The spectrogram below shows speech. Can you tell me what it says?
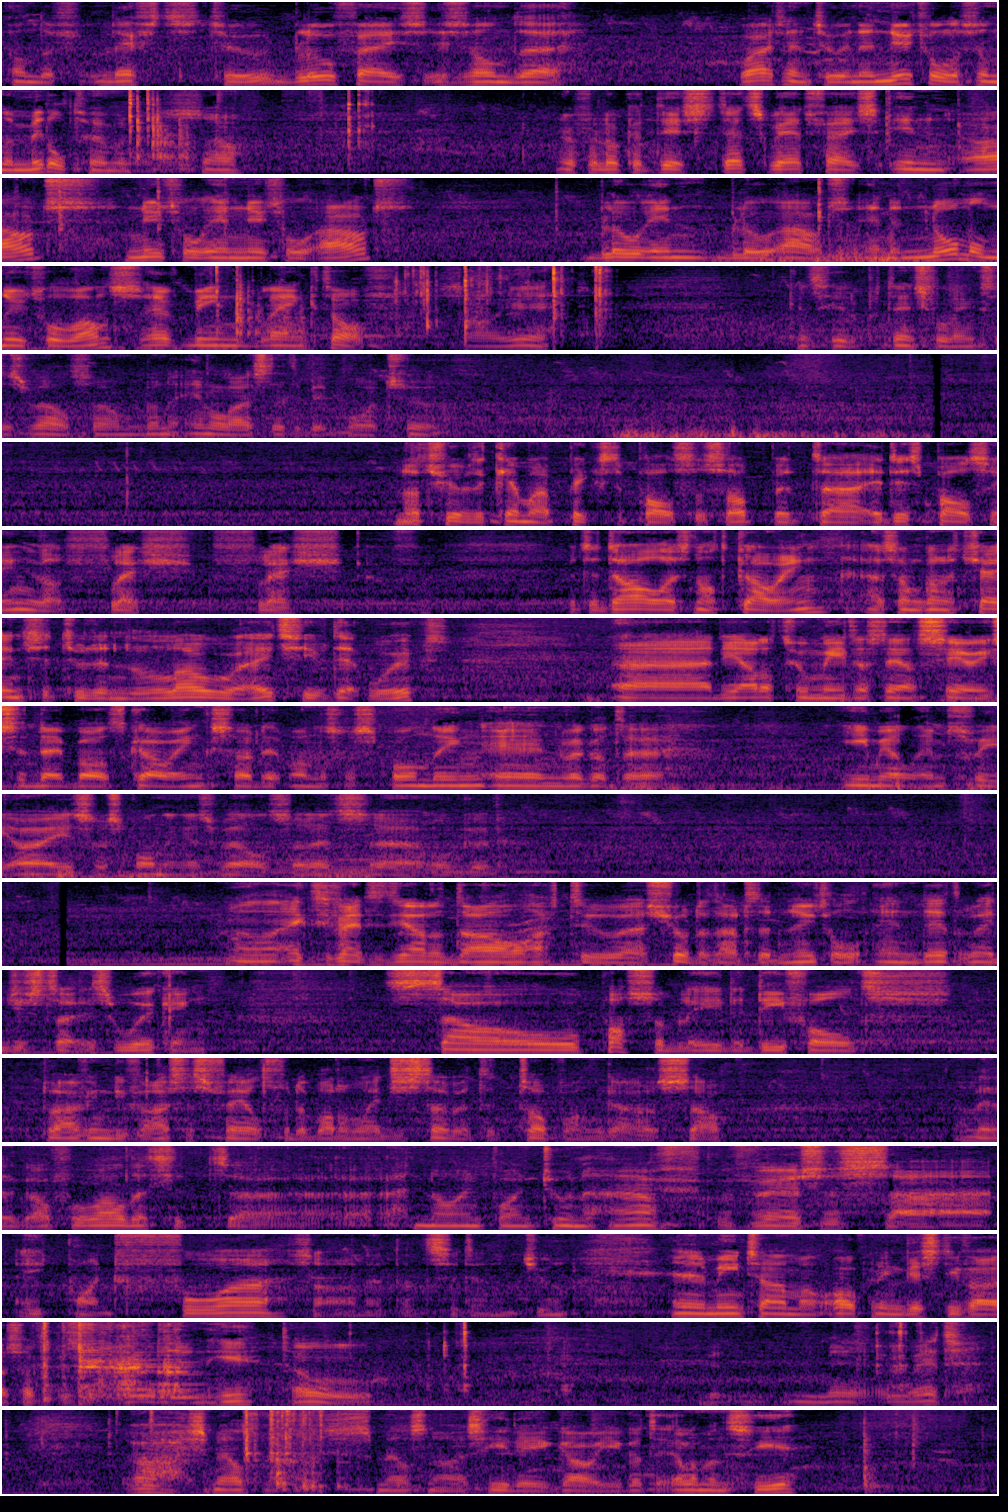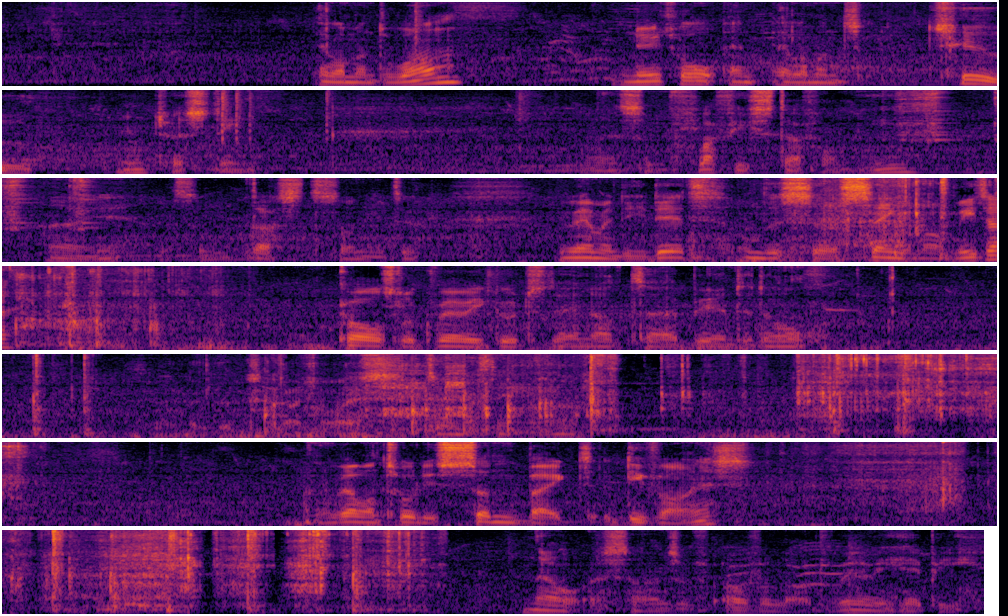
on the left two, blue phase is on the right two and the neutral is on the middle terminal. So if we look at this, that's red phase in out, neutral in, neutral out, blue in, blue out. And the normal neutral ones have been blanked off. So yeah, you can see the potential links as well. So I'm going to analyze that a bit more too. Not sure if the camera picks the pulses up, but uh, it is pulsing. Got flash, flash, but the dial is not going. So I'm going to change it to the low rate, see if that works. Uh, the other two meters they are series and they're both going, so that one is responding, and we got the email M3i is responding as well, so that's uh, all good. Well, I activated the other dial after to uh, short it out to the neutral, and that register is working. So possibly the default driving device has failed for the bottom register, but the top one goes. So I'll let it go for a while. That's at uh, 9.2 and a half versus uh, 8.4. So I'll let that sit in tune. And in the meantime, I'm opening this device up because there's water in here. Oh, bit wet. Oh, smells nice. Smells nice. Here, there you go. You got the elements here element 1, neutral and element 2. Interesting. There's some fluffy stuff on here. Oh yeah, there's some dust, so I need to remedy that on this uh, Sangamo meter. Coils look very good, they're not uh, burnt at all. So that looks quite nice. Turn the thing on. Well and truly sun-baked device. No signs of overload, very happy.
